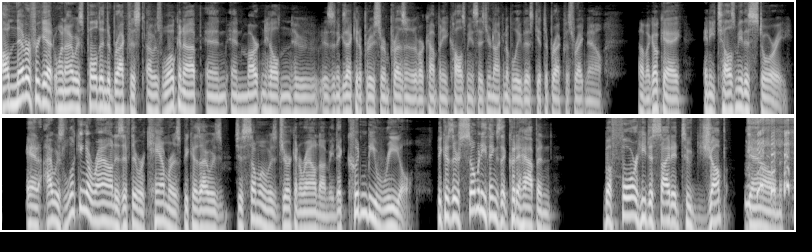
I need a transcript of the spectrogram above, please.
I'll never forget when I was pulled into breakfast. I was woken up and and Martin Hilton, who is an executive producer and president of our company, calls me and says, "You're not going to believe this. Get to breakfast right now." I'm like, "Okay." And he tells me this story. And I was looking around as if there were cameras because I was just someone was jerking around on me that couldn't be real because there's so many things that could have happened before he decided to jump down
